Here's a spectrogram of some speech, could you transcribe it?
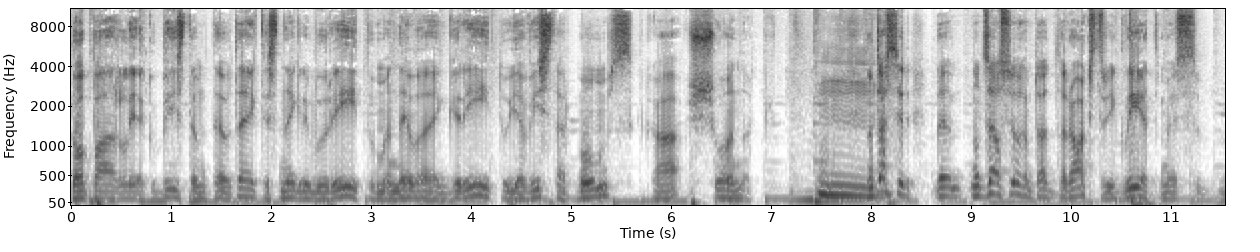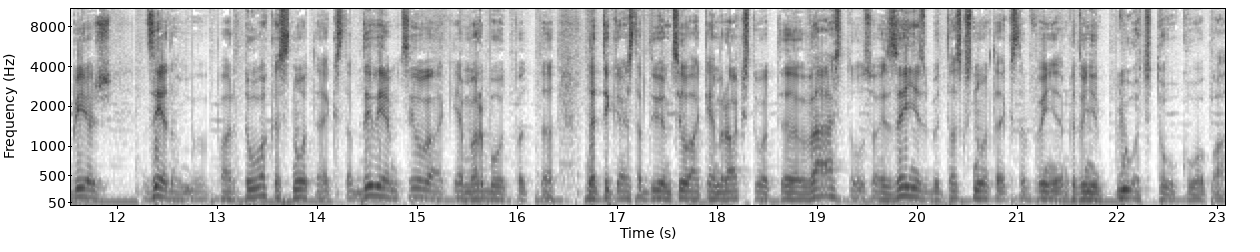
To pārlieku bīstam tev teikt, es negribu rītu, man nevajag rītu, ja viss starp mums kā šonakt. Mm. Nu, tas ir nu, dzelzceļam tāda raksturīga lieta. Mēs bieži dziedam par to, kas notiek starp diviem cilvēkiem. Varbūt pat uh, ne tikai starp diviem cilvēkiem rakstot uh, vēstules vai ziņas, bet tas, kas notiek starp viņiem, kad viņi ir ļoti tuvu kopā.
